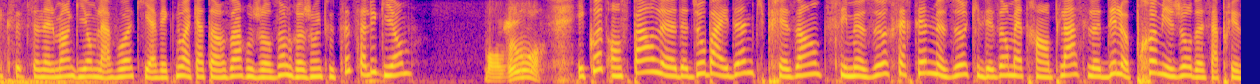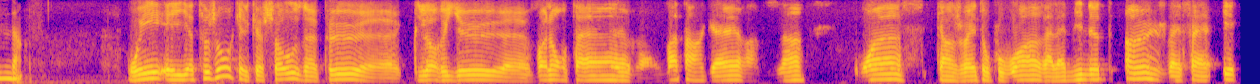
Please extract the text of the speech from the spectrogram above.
Exceptionnellement, Guillaume Lavoie qui est avec nous à 14h aujourd'hui. On le rejoint tout de suite. Salut Guillaume. Bonjour. Écoute, on se parle de Joe Biden qui présente ses mesures, certaines mesures qu'il désire mettre en place dès le premier jour de sa présidence. Oui, et il y a toujours quelque chose d'un peu euh, glorieux, euh, volontaire, va en guerre en disant, moi, quand je vais être au pouvoir, à la minute 1, je vais faire X.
